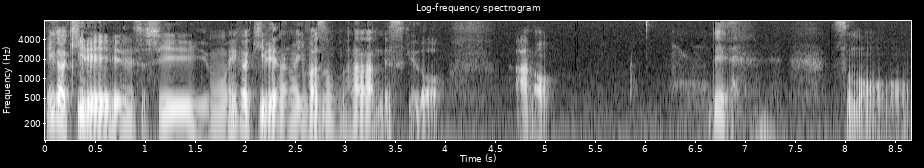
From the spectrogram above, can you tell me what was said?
絵が綺麗ですし、もう絵が綺麗なのは言わずもがななんですけど、あの、で、その、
